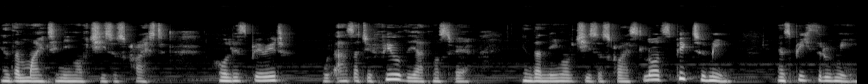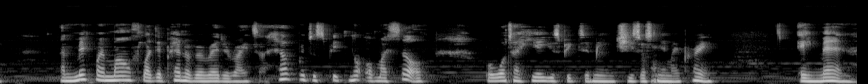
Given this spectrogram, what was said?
in the mighty name of Jesus Christ. Holy Spirit, we ask that you fill the atmosphere in the name of Jesus Christ. Lord, speak to me and speak through me and make my mouth like the pen of a ready writer. Help me to speak not of myself, but what I hear you speak to me. In Jesus' name I pray. Amen.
